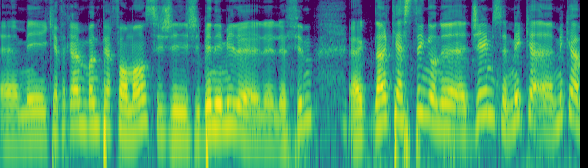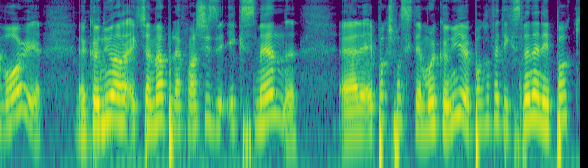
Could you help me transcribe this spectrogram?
euh, mais qui a fait quand même une bonne performance. Et j'ai bien aimé le, le- le film. Euh, dans le casting, on a James Mca- McAvoy, euh, connu en- actuellement pour la franchise X-Men. À l'époque, je pense qu'il était moins connu. Il avait pas encore fait X-Men à l'époque.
